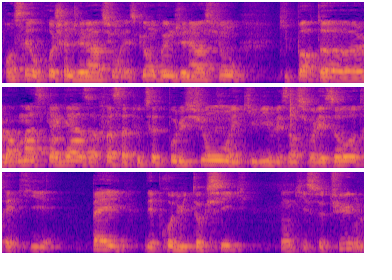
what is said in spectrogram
penser aux prochaines générations. Est-ce qu'on veut une génération qui porte euh, leur masque à gaz face à toute cette pollution et qui vivent les uns sur les autres et qui payent des produits toxiques, donc qui se tuent, mm.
